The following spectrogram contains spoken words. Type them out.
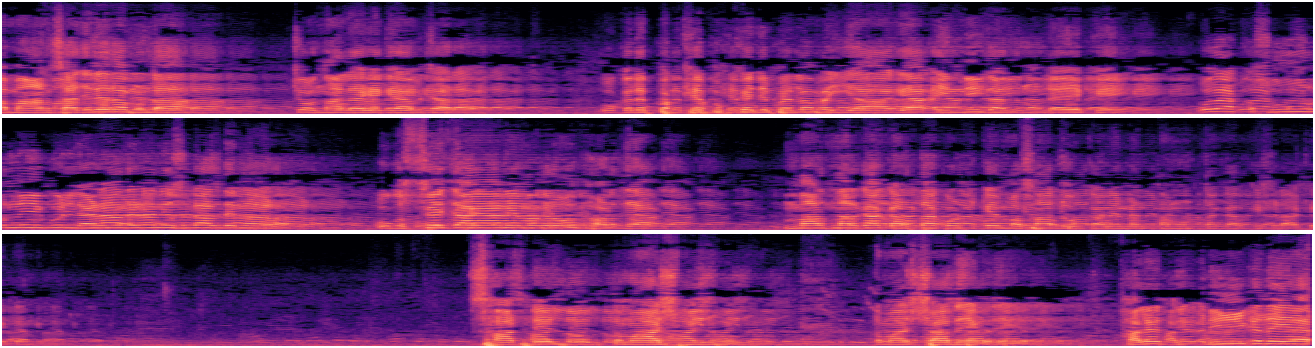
ਆ ਮਾਨਸਾ ਜ਼ਿਲ੍ਹੇ ਦਾ ਮੁੰਡਾ ਝੋਨਾ ਲੈ ਕੇ ਗਿਆ ਵਿਚਾਰਾ। ਉਹ ਕਦੇ ਪੱਖੇ ਪੁੱਖੇ 'ਚ ਪਹਿਲਾਂ ਭਈਆ ਆ ਗਿਆ, ਇੰਨੀ ਗੱਲ ਨੂੰ ਲੈ ਕੇ। ਉਹਦਾ ਕਸੂਰ ਨਹੀਂ ਕੋਈ ਲੈਣਾ ਦੇਣਾ ਨਹੀਂ ਉਸ ਗੱਲ ਦੇ ਨਾਲ। ਉਹ ਗੁੱਸੇ 'ਚ ਆਇਆ ਨੇ ਮਗਰ ਉਹ ਫੜ ਲਿਆ। ਮਰ ਨਰਗਾ ਕਰਤਾ ਕੁੱਟ ਕੇ ਮਸਾਂ ਲੋਕਾਂ ਨੇ ਮਿੰਟਾਂ ਮੁੰਟਾਂ ਕਰਕੇ ਛੜਾ ਕੇ ਲਿਆਂਦਾ। ਸਾਡੇ ਲੋਕ ਤਮਾਸ਼ਬੀਨ ਹੋਏ, ਤਮਾਸ਼ਾ ਦੇਖਦੇ ਆ। ਹਲੇ ਉਡੀਕਦੇ ਆ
